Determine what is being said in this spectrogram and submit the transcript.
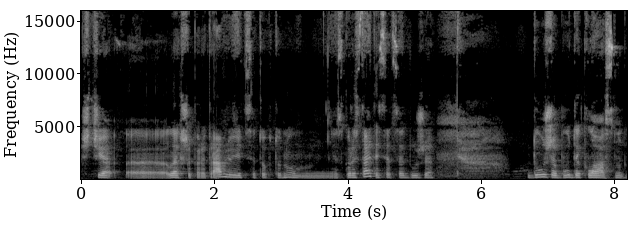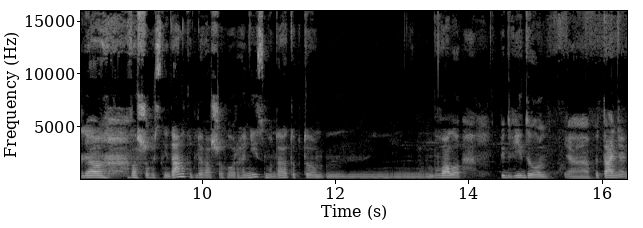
ще е, легше перетравлюється. Тобто, ну, скористайтеся, це дуже, дуже буде класно для вашого сніданку, для вашого організму. Да? Тобто, бувало під відео е, питання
